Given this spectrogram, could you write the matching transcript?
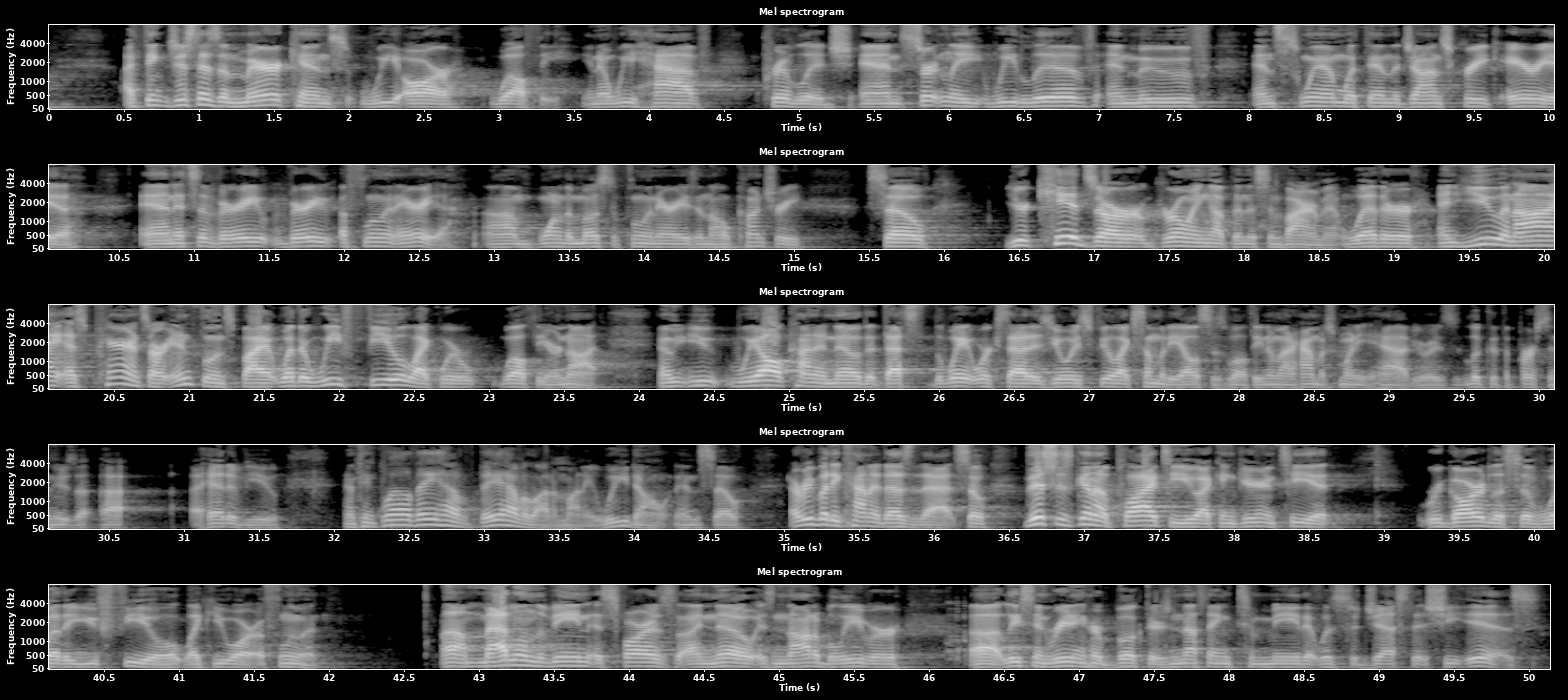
I think just as Americans, we are wealthy. You know, we have privilege, and certainly we live and move and swim within the Johns Creek area and it's a very, very affluent area, um, one of the most affluent areas in the whole country. So your kids are growing up in this environment, whether, and you and I as parents are influenced by it, whether we feel like we're wealthy or not. And you, we all kind of know that that's the way it works out is you always feel like somebody else is wealthy, no matter how much money you have. You always look at the person who's a, a, ahead of you and think, well, they have, they have a lot of money. We don't. And so everybody kind of does that. So this is going to apply to you. I can guarantee it regardless of whether you feel like you are affluent. Um, Madeline Levine, as far as I know, is not a believer. Uh, at least in reading her book, there's nothing to me that would suggest that she is.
